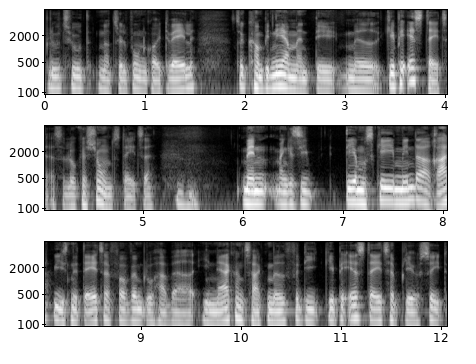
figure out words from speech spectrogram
Bluetooth, når telefonen går i dvale, så kombinerer man det med GPS-data, altså lokationsdata. Mm-hmm. Men man kan sige, det er måske mindre retvisende data for, hvem du har været i nærkontakt med, fordi GPS-data bliver jo set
